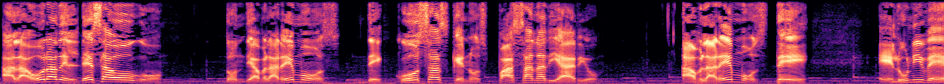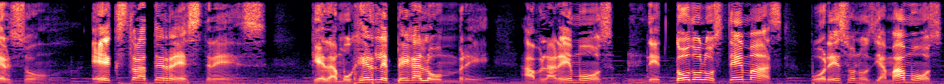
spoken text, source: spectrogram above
a la hora del desahogo, donde hablaremos de cosas que nos pasan a diario. Hablaremos de el universo, extraterrestres, que la mujer le pega al hombre. Hablaremos de todos los temas, por eso nos llamamos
